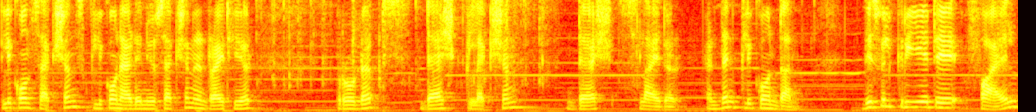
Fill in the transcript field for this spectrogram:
Click on sections. Click on add a new section and right here products dash collection dash slider. And then click on done. This will create a file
